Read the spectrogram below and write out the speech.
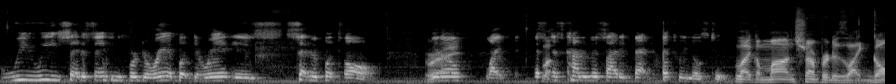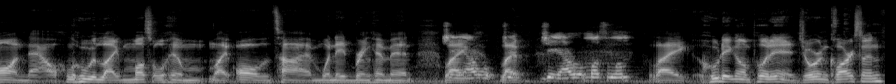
we we say the same thing for Durant, but Durant is seven foot tall. You right? know, like that's, that's kind of the deciding factor between those two. Like Iman Shumpert is like gone now. Who would like muscle him like all the time when they bring him in? Like, will- like, JR will muscle him. like who they gonna put in? Jordan Clarkson?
